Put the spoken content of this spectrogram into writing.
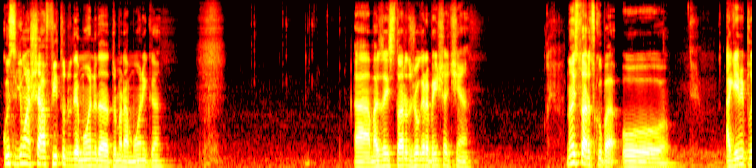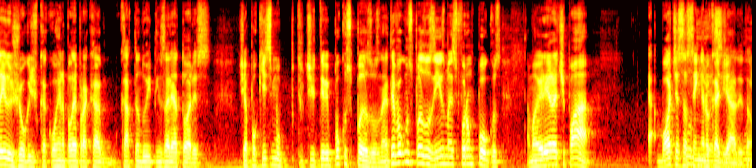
conseguimos achar a fita do demônio da Turma da Mônica. Ah, mas a história do jogo era bem chatinha. Não história, desculpa. O... A gameplay do jogo de ficar correndo pra lá e pra cá, catando itens aleatórios. Tinha pouquíssimo... Teve poucos puzzles, né? Teve alguns puzzlezinhos, mas foram poucos. A maioria era tipo, ah... Bote essa senha no cadeado e tal.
